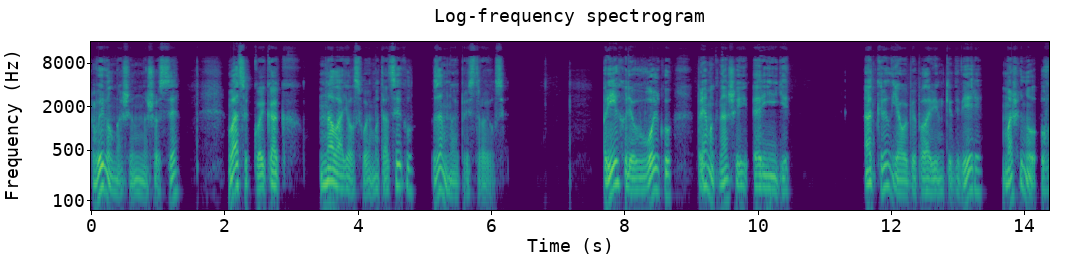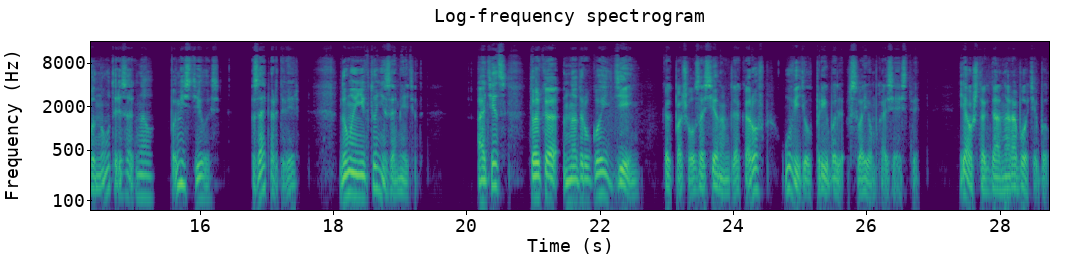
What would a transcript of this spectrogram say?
вывел машину на шоссе. Вацик кое-как наладил свой мотоцикл, за мной пристроился. Приехали в Вольку прямо к нашей Риге. Открыл я обе половинки двери, машину внутрь загнал, поместилась, запер дверь. Думаю, никто не заметит. Отец только на другой день, как пошел за сеном для коров, увидел прибыль в своем хозяйстве. Я уж тогда на работе был.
